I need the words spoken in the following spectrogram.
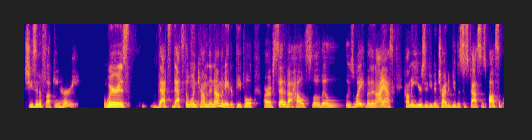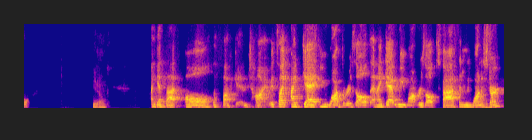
she's in a fucking hurry. Whereas that's that's the one common denominator. People are upset about how slow they'll lose weight, but then I ask, how many years have you been trying to do this as fast as possible? You know, I get that all the fucking time. It's like I get you want the result, and I get we want results fast, and we want to start mm-hmm.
